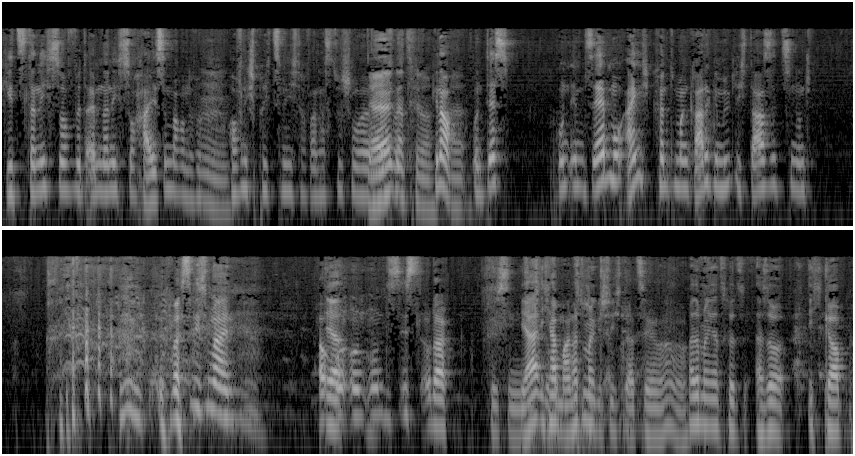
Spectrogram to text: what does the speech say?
geht es da nicht so, wird einem da nicht so heiß machen. Mhm. Hoffentlich spricht es mir nicht drauf an, hast du schon mal. Ja, ganz genau. Genau. Und das, und im selben, eigentlich könnte man gerade gemütlich da sitzen und was ich meine. Ja. Und, und, und, es ist, oder küssen, ja, ich habe warte mal Geschichte erzählen. Ah. Warte mal ganz kurz. Also ich glaube,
